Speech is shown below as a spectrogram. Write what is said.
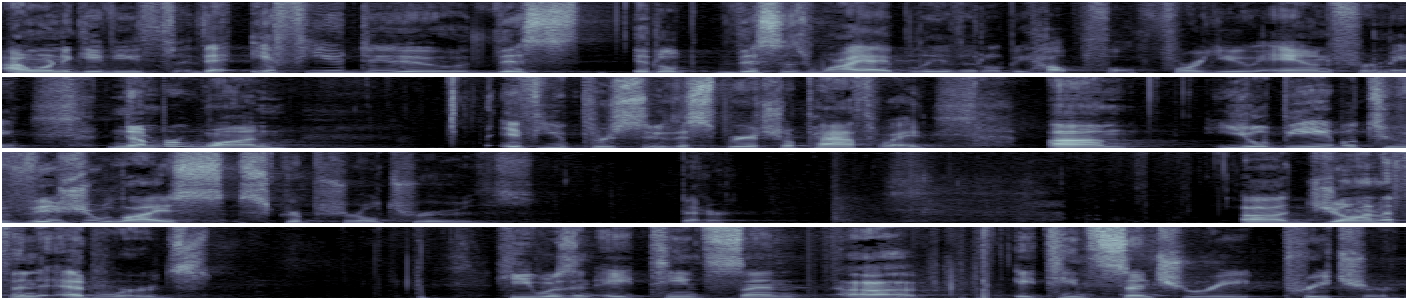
I want to give you th- that if you do, this, it'll, this is why I believe it'll be helpful for you and for me. Number one, if you pursue the spiritual pathway, um, you'll be able to visualize scriptural truths better. Uh, Jonathan Edwards, he was an 18th, cent, uh, 18th century preacher,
